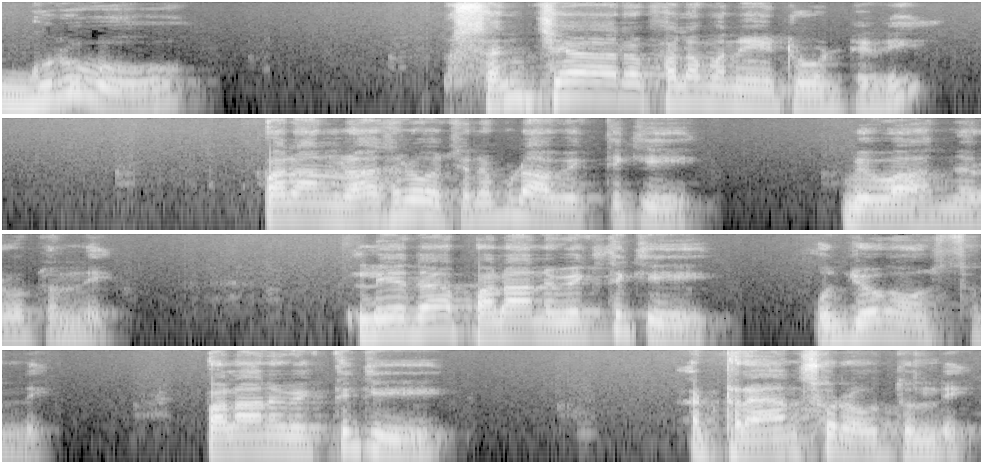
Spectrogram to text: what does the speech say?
గురువు సంచార ఫలం అనేటువంటిది పలానా రాశిలో వచ్చినప్పుడు ఆ వ్యక్తికి వివాహం జరుగుతుంది. లేదా పలానా వ్యక్తికి ఉద్యోగం వస్తుంది. పలానా వ్యక్తికి ట్రాన్స్ఫర్ అవుతుంది.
